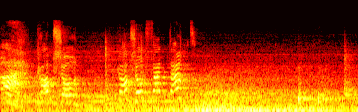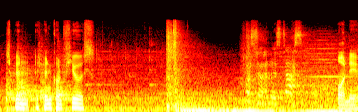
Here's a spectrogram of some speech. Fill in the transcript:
Ah, komm schon! Komm schon, verdammt! Ich bin, ich bin confused. Was zur Hölle ist das? Oh nee.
